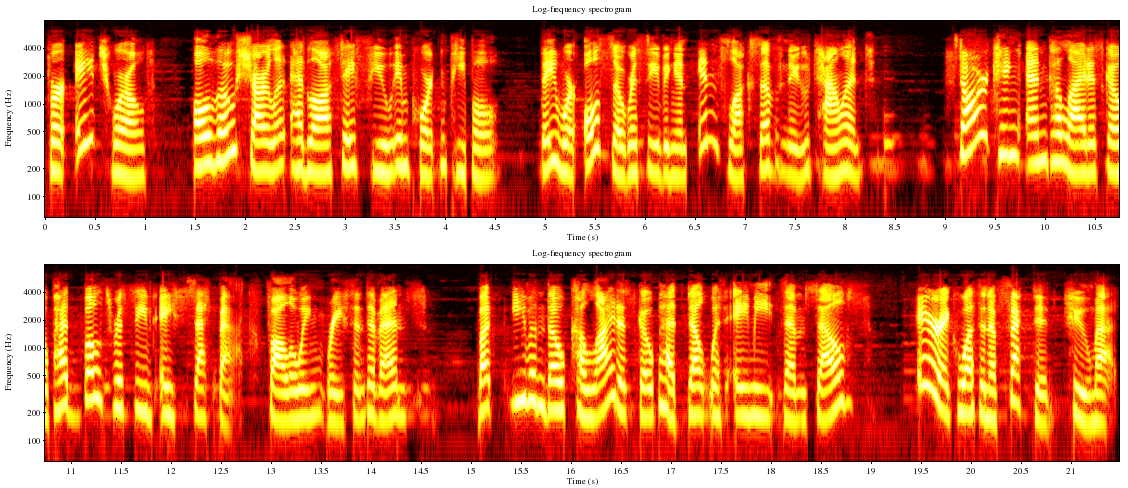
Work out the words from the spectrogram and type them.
For H World, although Charlotte had lost a few important people, they were also receiving an influx of new talent. Star King and Kaleidoscope had both received a setback following recent events. But even though Kaleidoscope had dealt with Amy themselves, Eric wasn't affected too much.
